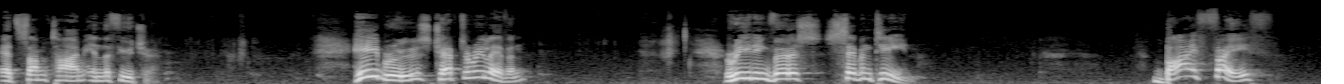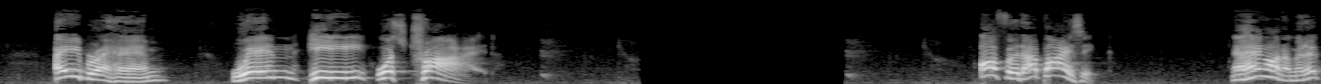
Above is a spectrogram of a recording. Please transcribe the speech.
at some time in the future. Hebrews chapter 11, reading verse 17. By faith, Abraham, when he was tried, offered up Isaac. Now hang on a minute.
